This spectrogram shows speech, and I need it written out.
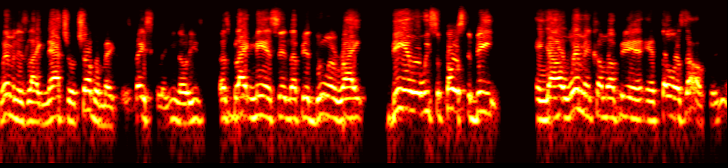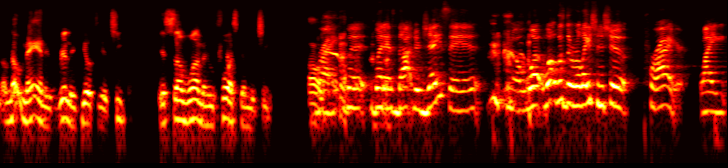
Women is like natural troublemakers, basically. You know, these us black men sitting up here doing right, being what we supposed to be, and y'all women come up here and throw us off. You know, no man is really guilty of cheating. It's some woman who forced them to cheat. Oh. Right. but but as Dr. J said, you know, what what was the relationship prior? Like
